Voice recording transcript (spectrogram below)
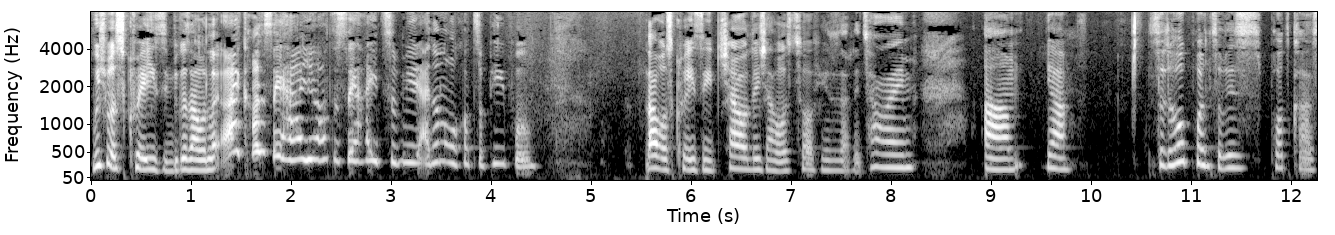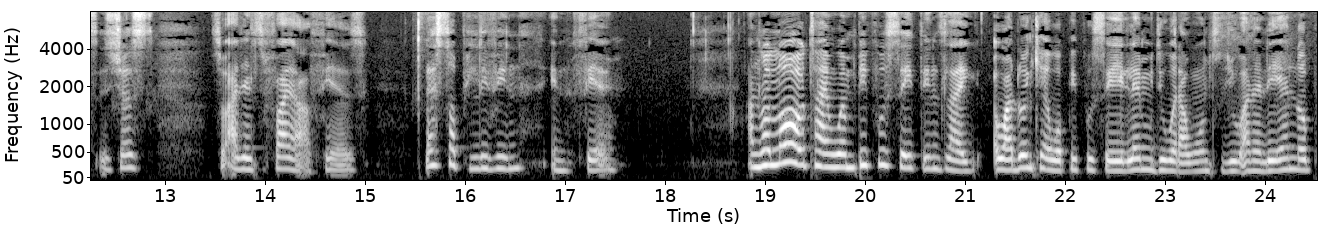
which was crazy because I was like, I can't say hi. You have to say hi to me. I don't walk up to people that was crazy, childish. I was 12 years at the time. Um, yeah. So the whole point of this podcast is just to identify our fears. Let's stop living in fear. And a lot of time when people say things like, "Oh, I don't care what people say. Let me do what I want to do," and then they end up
